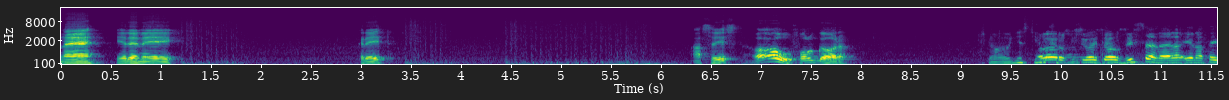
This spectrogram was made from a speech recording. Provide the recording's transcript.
Ne, jeden je jejich. Kryt. Asist. Oh, Folgor. Počkej, máme hodně Ale stíhačů, viď? rozstříleli toho Zise, ne? Je na té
